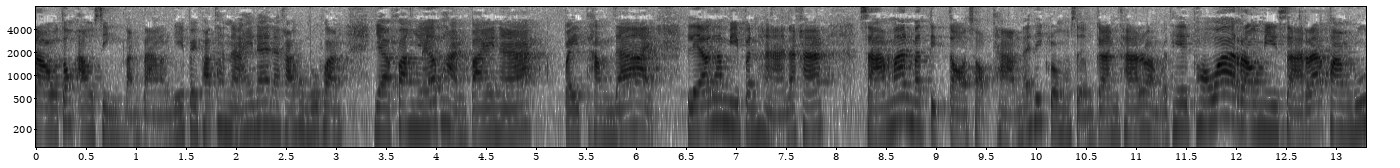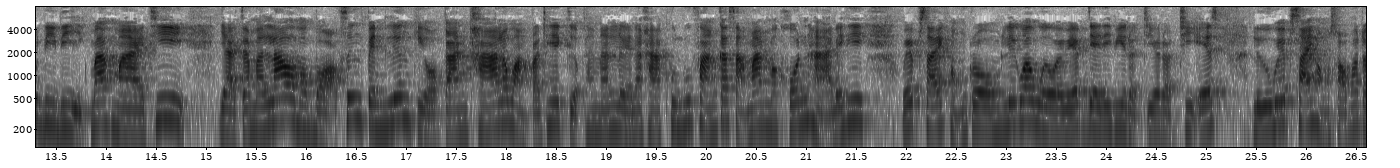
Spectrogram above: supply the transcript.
เราต้องเอาสิ่งต่างๆ เหล่านี้ไปพัฒนาให้ได้นะคะคุณผู้ฟังอย่าฟังแล้วผ่านไปนะ ไปทำได้ แล้วถ้ามีปัญหานะคะ สามารถมาติดต่อสอบถามได้ที่กรมส่งเสริมการค้าระหว่างประเทศ เพราะว่าเรามีสาระความรู้ดีๆ อีกมากมายที่อยากจะมาเล่ามาบอก ซึ่งเป็นเรื่องเกี่ยวกับการค้าระหว่างประเทศเกือบทั้งนั้นเลยนะคะ คุณผู้ฟังก็สามารถมาค้นหาได้ที่เว็บไซต์ของกรม เรียกว่า www.jtp.go.th หรือเว็บไซต์ของสพท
